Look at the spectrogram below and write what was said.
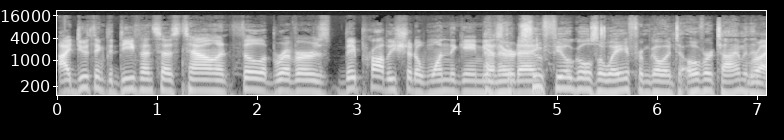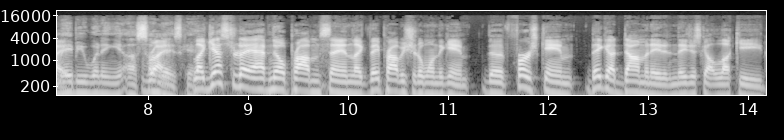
I do think the defense has talent. Philip Rivers, they probably should have won the game and yesterday. they're two field goals away from going to overtime and then Right. maybe winning uh, Sunday's game. Like yesterday, I have no problem saying like they probably should have won the game. The first game, they got dominated and they just got lucky.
